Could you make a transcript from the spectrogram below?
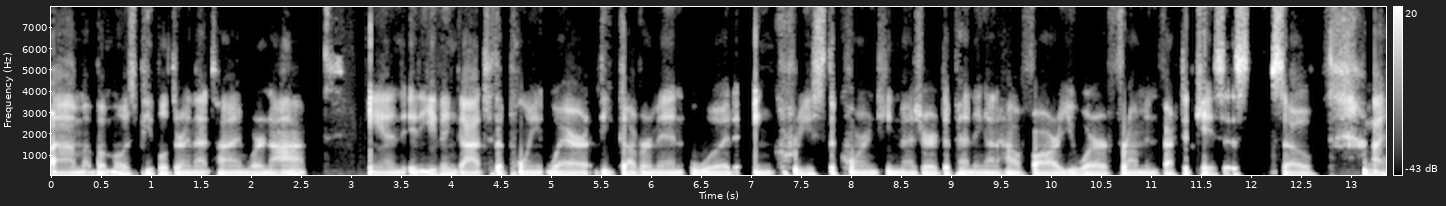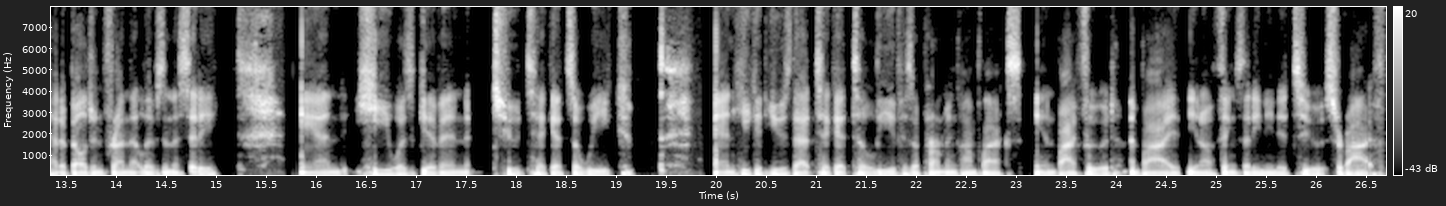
Um, but most people during that time were not. And it even got to the point where the government would increase the quarantine measure depending on how far you were from infected cases. So Hmm. I had a Belgian friend that lives in the city, and he was given two tickets a week. And he could use that ticket to leave his apartment complex and buy food and buy, you know, things that he needed to survive.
